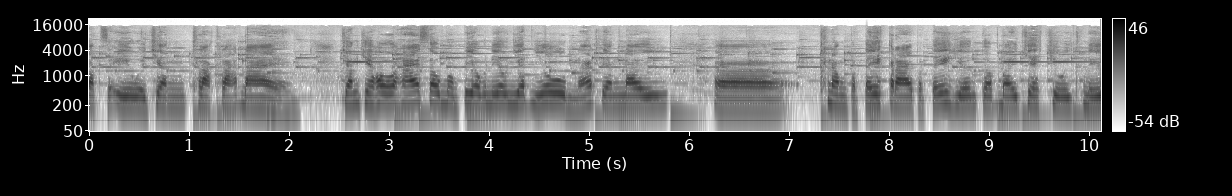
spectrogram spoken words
ទឹកស្អ៊ីវអីចឹងខ្លះខ្លះដែរចឹងជាហោហែសូមអំពាវនាវញាតញោមណាទាំងនៅអឺ ក្នុងប្រទេសក្រៅប្រទេសយើងក៏បីចេះជួយគ្នា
